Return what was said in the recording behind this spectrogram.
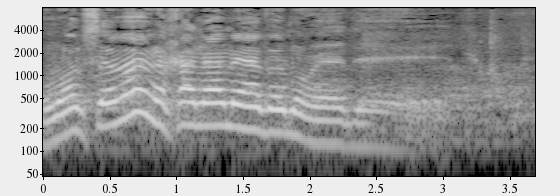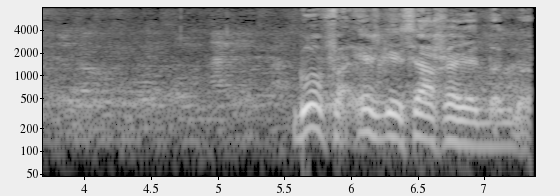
ומור סבר מלאכה נמיה ומורדת. גופה, יש גרסה אחרת בגמרא.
